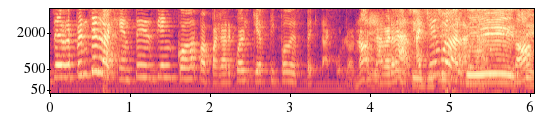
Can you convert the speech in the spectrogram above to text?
de repente la gente es bien coda para pagar cualquier tipo de espectáculo, ¿no? Sí, la verdad, sí, aquí sí, en sí. Guadalajara, Sí, ¿no? sí,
